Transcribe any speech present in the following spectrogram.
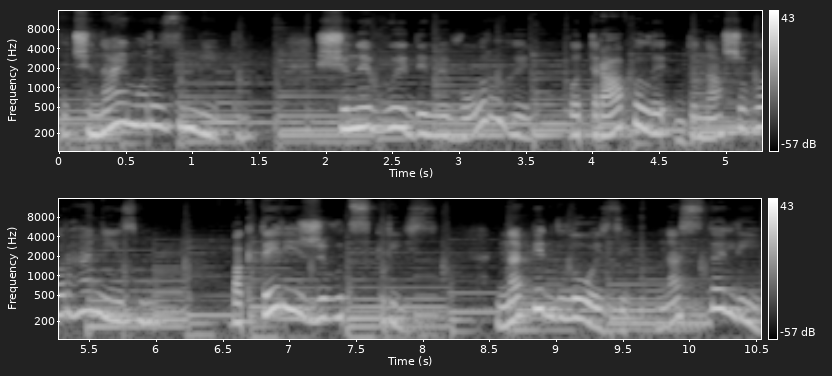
починаємо розуміти, що невидимі вороги потрапили до нашого організму. Бактерії живуть скрізь на підлозі, на столі,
